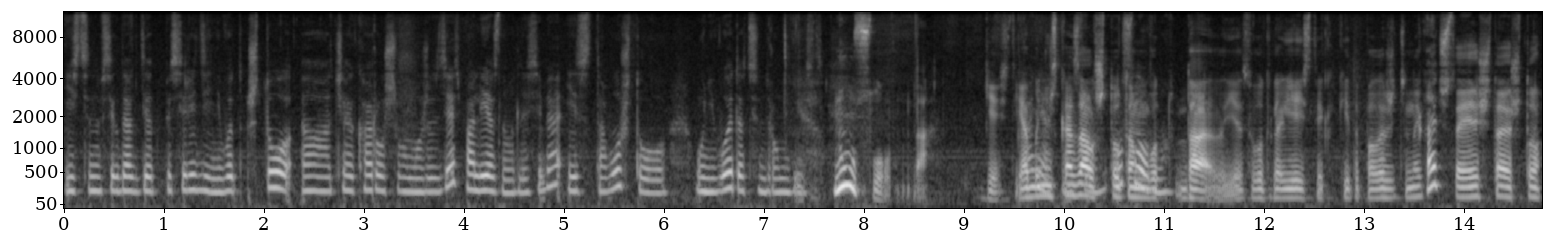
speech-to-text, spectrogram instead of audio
Истина всегда где-то посередине. Вот что э, человек хорошего может взять, полезного для себя, из того, что у него этот синдром есть? Ну, условно, да. Есть. Я Конечно, бы не сказал, что условно. там вот, да, есть, вот есть какие-то положительные качества. Я считаю, что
